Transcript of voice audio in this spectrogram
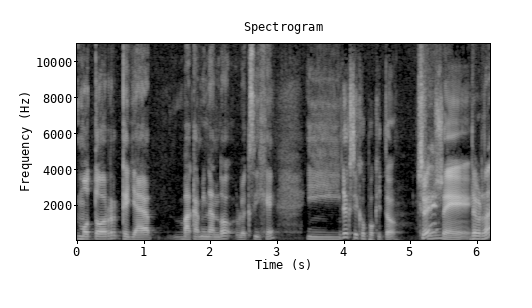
motor que ya va caminando lo exige y Yo exijo poquito. ¿Sí? Sí. ¿De verdad?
